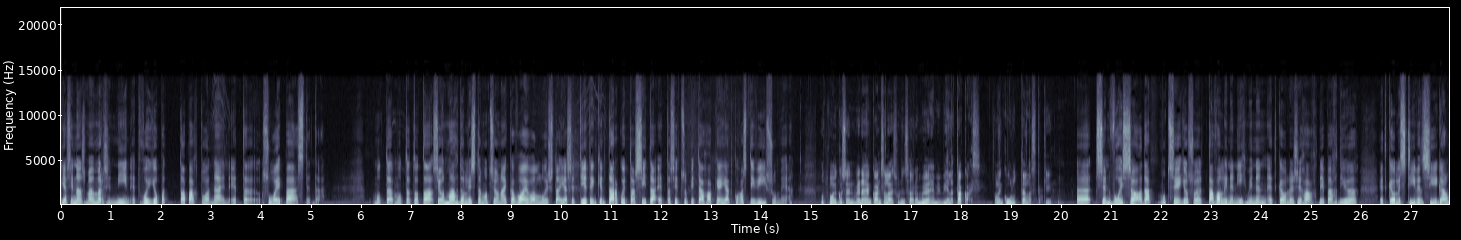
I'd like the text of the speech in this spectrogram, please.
Ja sinänsä mä ymmärsin niin, että voi jopa tapahtua näin, että sua ei päästetä. Mutta, mutta tota, se on mahdollista, mutta se on aika vaivalluista ja se tietenkin tarkoittaa sitä, että sit sun pitää hakea jatkuvasti viisumia. Mutta voiko sen Venäjän kansalaisuuden saada myöhemmin vielä takaisin? Olen kuullut tällaistakin. Sen voi saada, mutta se, jos olet tavallinen ihminen, etkä ole Gérard Depardieu, etkä ole Steven Seagal,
